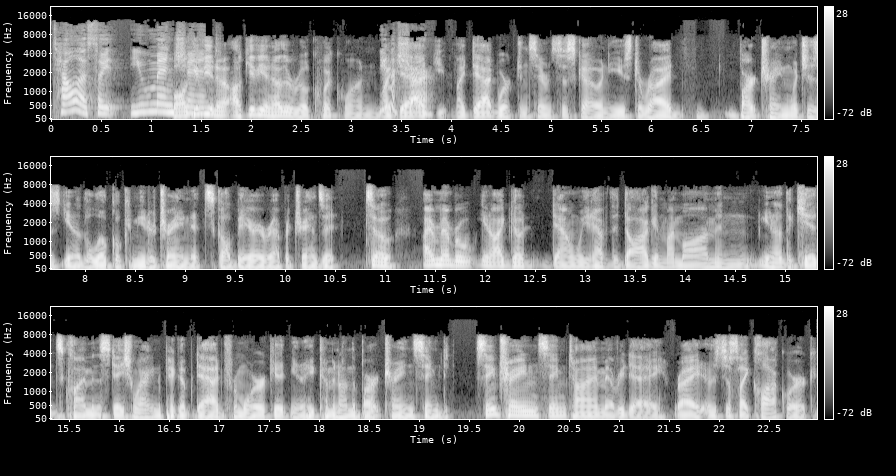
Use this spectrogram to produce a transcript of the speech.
tell us. So you mentioned. Well, I'll give you. I'll give you another real quick one. My yeah, dad. Sure. My dad worked in San Francisco, and he used to ride BART train, which is you know the local commuter train. It's called Bay Area Rapid Transit. So I remember, you know, I'd go down. We'd have the dog and my mom, and you know the kids climbing the station wagon to pick up dad from work. At you know he'd come in on the BART train, same same train, same time every day, right? It was just like clockwork.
